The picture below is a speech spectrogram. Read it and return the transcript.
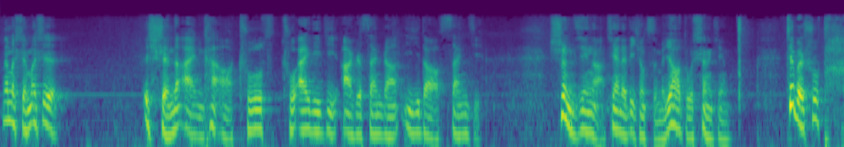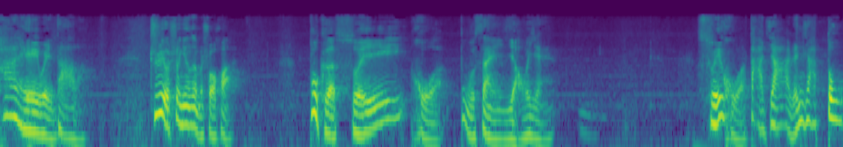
那么什么是神的爱？你看啊，出出埃及记二十三章一到三节，圣经啊，亲爱的弟兄姊妹，要读圣经，这本书太伟大了，只有圣经这么说话。不可随火不散谣言。随火，大家人家都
